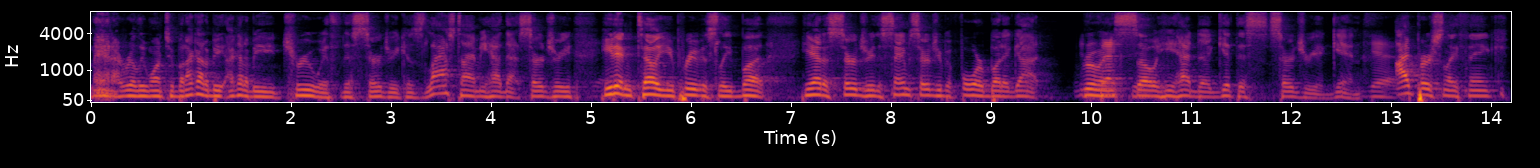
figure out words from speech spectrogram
Man, I really want to, but I gotta be I gotta be true with this surgery because last time he had that surgery, he didn't tell you previously, but he had a surgery, the same surgery before, but it got ruined, Infected. so he had to get this surgery again. Yeah. I personally think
